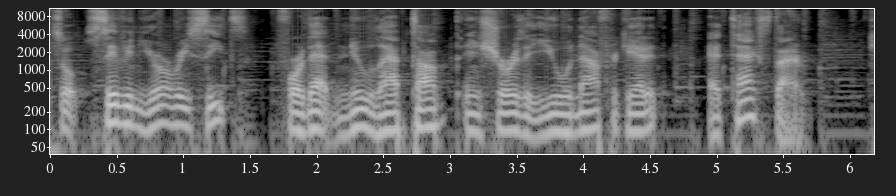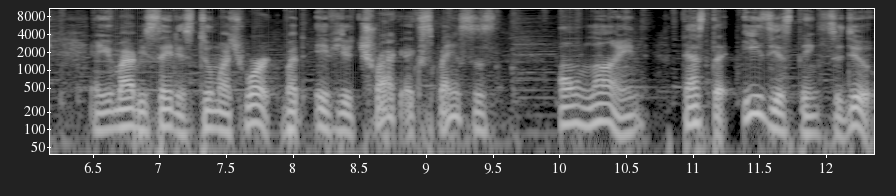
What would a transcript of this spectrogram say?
So saving your receipts for that new laptop ensures that you will not forget it at tax time. And you might be saying it's too much work, but if you track expenses online, that's the easiest thing to do.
